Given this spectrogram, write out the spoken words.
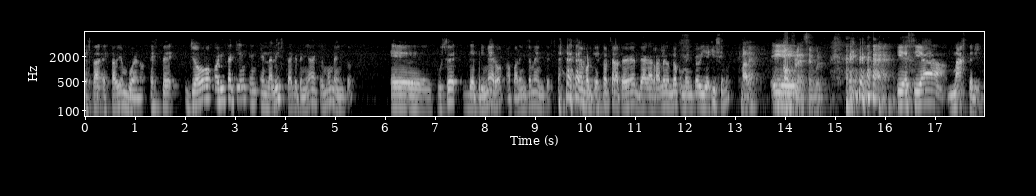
Está, está bien bueno. Este, yo ahorita aquí en, en, la lista que tenía en aquel momento, eh, puse de primero, aparentemente, porque esto traté de agarrarle un documento viejísimo. Vale. Y, seguro. y decía Mastery.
